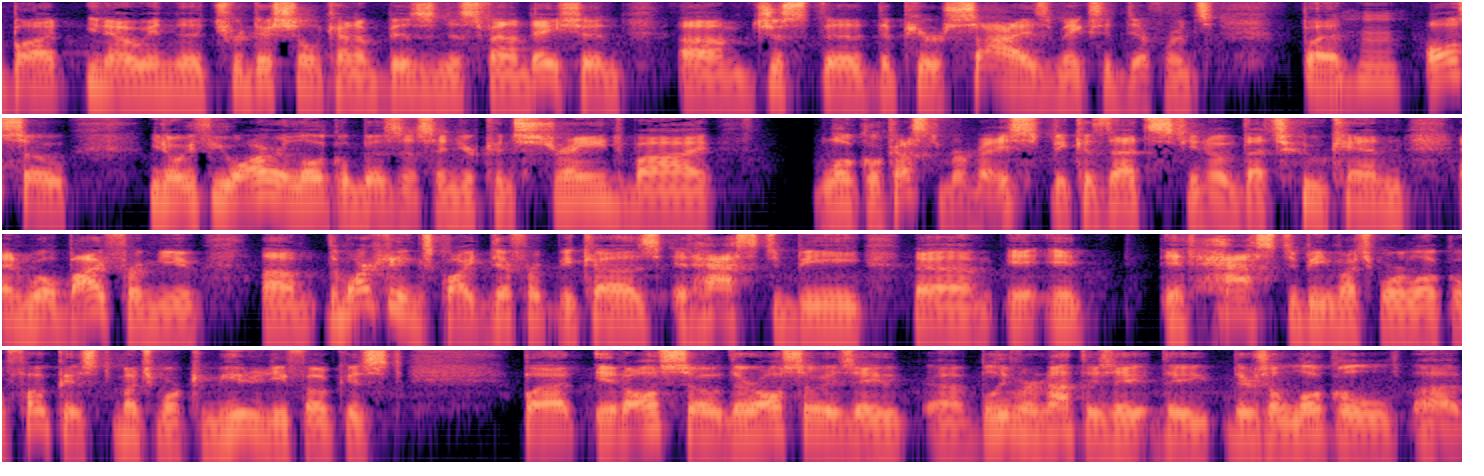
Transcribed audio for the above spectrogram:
But you know, in the traditional kind of business foundation, um, just the the pure size makes a difference. But mm-hmm. also, you know, if you are a local business and you're constrained by local customer base because that's you know that's who can and will buy from you um, the marketing is quite different because it has to be um, it, it it has to be much more local focused, much more community focused. But it also there also is a uh, believe it or not there's a they, there's a local uh,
